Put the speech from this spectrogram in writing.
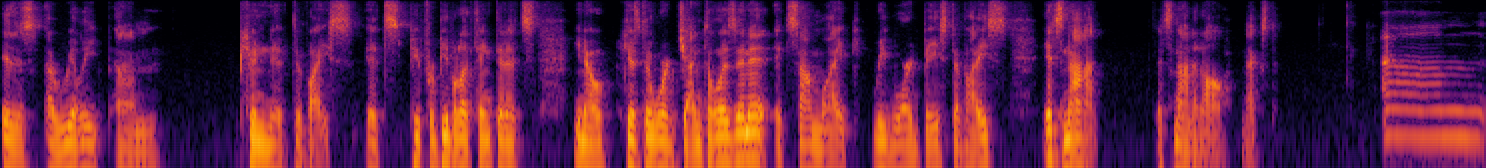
is a really um, punitive device. It's for people to think that it's you know because the word gentle is in it. It's some like reward based device. It's not. It's not at all. Next. Um,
